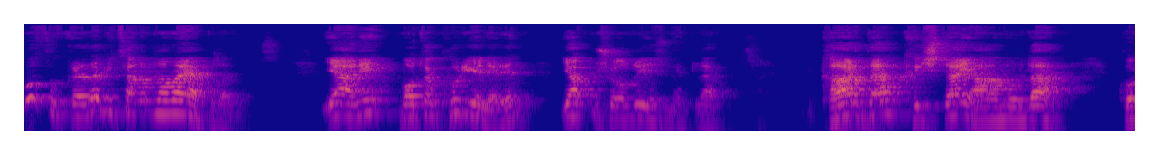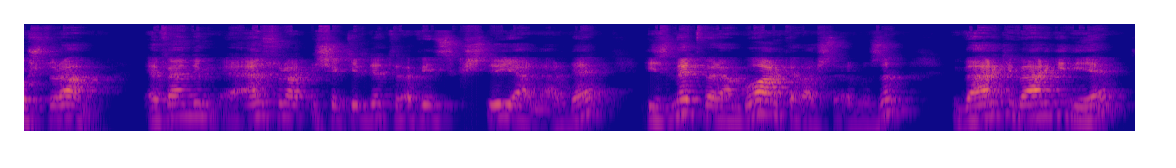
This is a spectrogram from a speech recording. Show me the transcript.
bu fıkrada bir tanımlama yapılabilir. Yani motokuryelerin yapmış olduğu hizmetler. Karda, kışta, yağmurda koşturan, efendim en süratli şekilde trafiğin sıkıştığı yerlerde hizmet veren bu arkadaşlarımızın vergi vergi diye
